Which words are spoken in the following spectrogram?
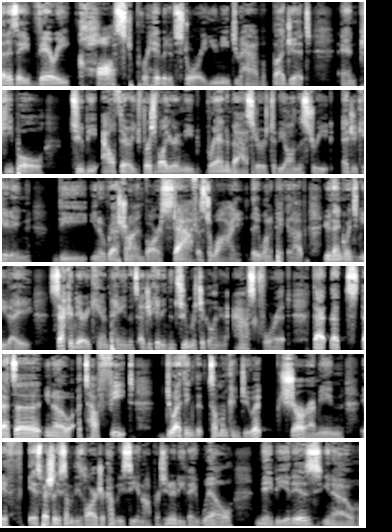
That is a very cost prohibitive story. You need to have a budget and people to be out there. First of all, you're going to need brand ambassadors to be on the street educating the you know restaurant and bar staff as to why they want to pick it up. You're then going to need a secondary campaign that's educating consumers to go in and ask for it. That that's that's a you know a tough feat do I think that someone can do it? Sure. I mean, if especially if some of these larger companies see an opportunity, they will. Maybe it is, you know,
